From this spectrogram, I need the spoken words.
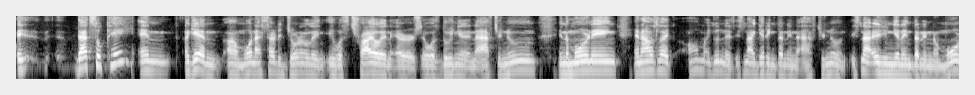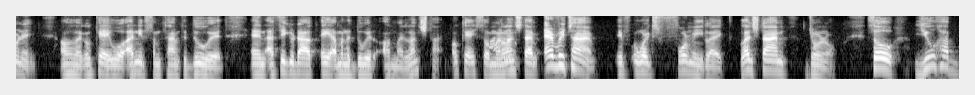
It, that's okay. And again, um, when I started journaling, it was trial and errors. It was doing it in the afternoon, in the morning, and I was like, "Oh my goodness, it's not getting done in the afternoon. It's not even getting done in the morning." I was like, "Okay, well, I need some time to do it," and I figured out, "Hey, I'm gonna do it on my lunchtime." Okay, so my lunchtime every time if it works for me, like lunchtime journal. So you have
